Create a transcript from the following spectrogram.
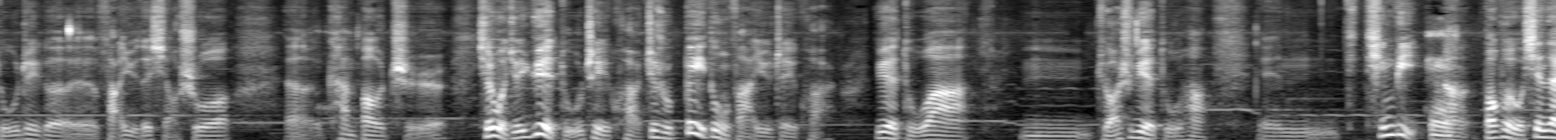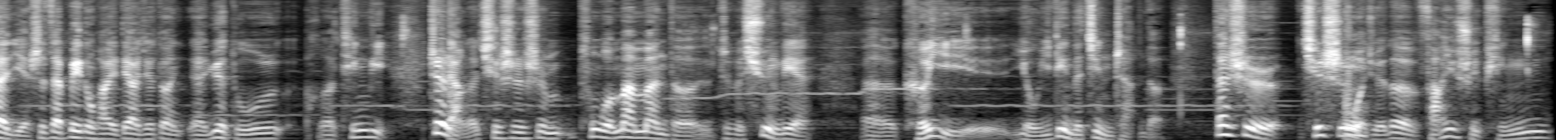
读这个法语的小说，呃，看报纸。其实我觉得阅读这一块就是被动法语这一块。阅读啊，嗯，主要是阅读哈，嗯，听力啊，包括我现在也是在被动法语第二阶段，呃，阅读和听力这两个其实是通过慢慢的这个训练，呃，可以有一定的进展的。但是其实我觉得法语水平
